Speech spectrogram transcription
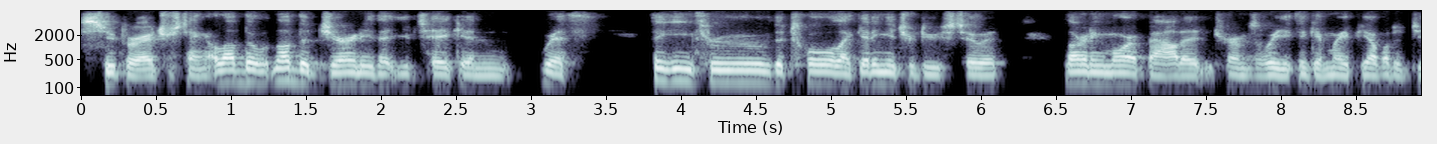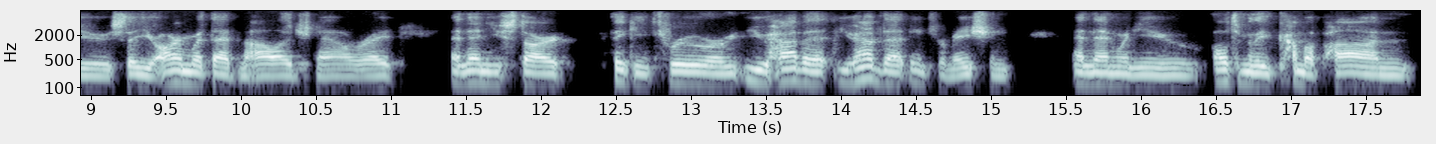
Super interesting. I love the love the journey that you've taken with thinking through the tool, like getting introduced to it, learning more about it in terms of what you think it might be able to do. So you arm with that knowledge now, right? And then you start thinking through, or you have it, you have that information. And then when you ultimately come upon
